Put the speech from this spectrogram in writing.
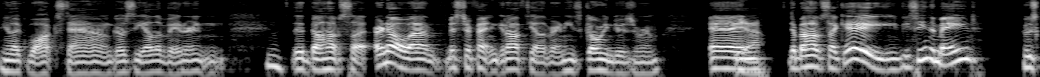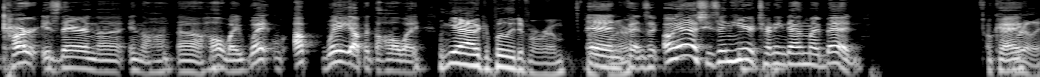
He like walks down, goes to the elevator, and. The bellhop's like, or no, uh, Mr. Fenton get off the elevator, and he's going to his room. And Yeah. the bellhop's like, "Hey, have you seen the maid?" Whose cart is there in the in the uh, hallway, way up, way up at the hallway. Yeah, in a completely different room. And whatever. Fenton's like, "Oh yeah, she's in here, turning down my bed." Okay, really.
